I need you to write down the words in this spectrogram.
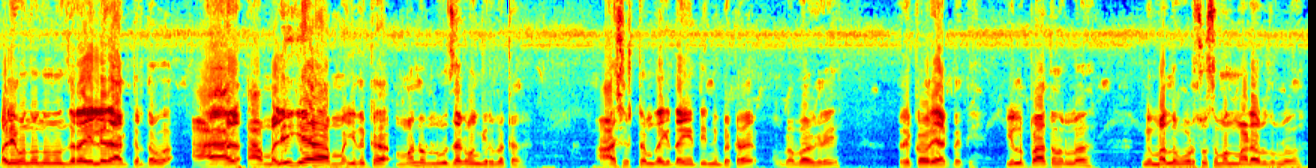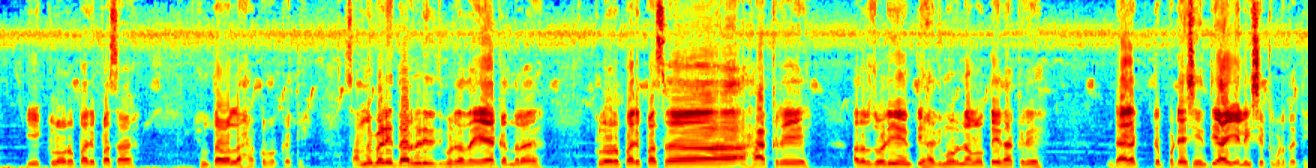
ಮಳೆ ಒಂದೊಂದು ಒಂದೊಂದು ಜರ ಎಲ್ಲೆಲ್ಲ ಆಗ್ತಿರ್ತಾವೆ. ಆ ಆ ಮಳೆಗೆ ಇದಕ್ಕೆ ಮಣ್ಣು ಲೂಸ್ ಆಗೋಂಗೆ ಅದು ಆ ಸಿಸ್ಟಮ್ದಾಗಿದ್ದಾಗೈತಿ ನೀವು ಬೇಕಾದ್ರೆ ಗೊಬ್ಬರಿ ರಿಕವರಿ ಆಗ್ತೈತಿ. ಇಲ್ಲಪ್ಪ ಅಂತಂದ್ರಲ್ಲೂ ನೀವು ಮೊದಲು ಓಡಿಸೋ ಸಂಬಂಧ ಮಾಡೋದ್ರಲ್ಲೂ ಈ ಕ್ಲೋರೋಪಾರಿಪಾಸ ಇಂಥವೆಲ್ಲ ಹಾಕೋಬೇಕೈತಿ. ಸಣ್ಣ ಬೆಳೆ ಇದ್ದವ್ರು ನಡೀತೈತಿ ಬಿಡ್ರಿ ಅದು. ಯಾಕಂದ್ರೆ ಕ್ಲೋರೋಪಾರಿಪಾಸ ಹಾಕ್ರಿ ಅದ್ರ ಜೋಡಿ ಅಂತಿ ಹದಿಮೂರು ನಲ್ವತ್ತೈದು ಹಾಕ್ರಿ. ಡೈರೆಕ್ಟ್ ಪೊಟ್ಯಾಸಿ ಅಂತಿ ಆ ಎಲೆಗೆ ಸಿಕ್ಕಿಬಿಡ್ತೈತಿ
